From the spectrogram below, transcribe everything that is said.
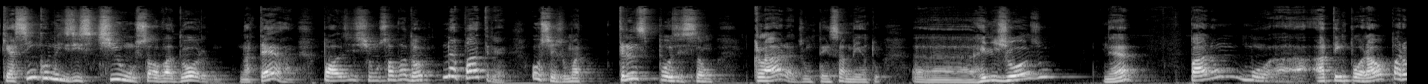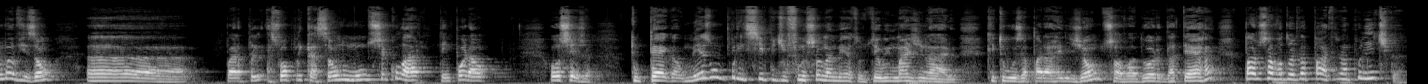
que assim como existiu um Salvador na Terra, pode existir um Salvador na pátria. Ou seja, uma transposição clara de um pensamento uh, religioso, né, para um atemporal, para uma visão uh, para a sua aplicação no mundo secular, temporal. Ou seja, tu pega o mesmo princípio de funcionamento do teu imaginário que tu usa para a religião, Salvador da Terra, para o Salvador da Pátria na política.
